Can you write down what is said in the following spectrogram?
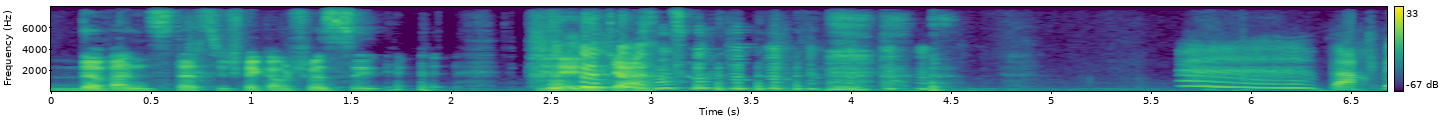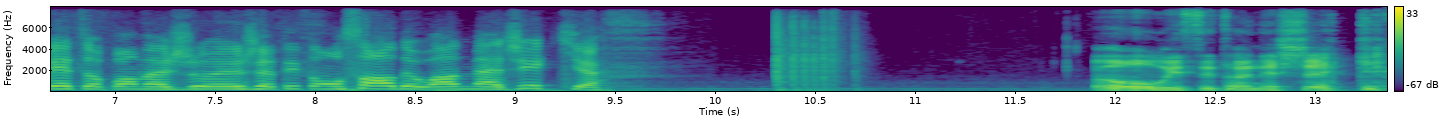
devant une statue, je fais comme je fais aussi. Puis j'ai une carte. Parfait, tu vas pouvoir me je- jeter ton sort de Wild Magic. Oh oui, c'est un échec.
